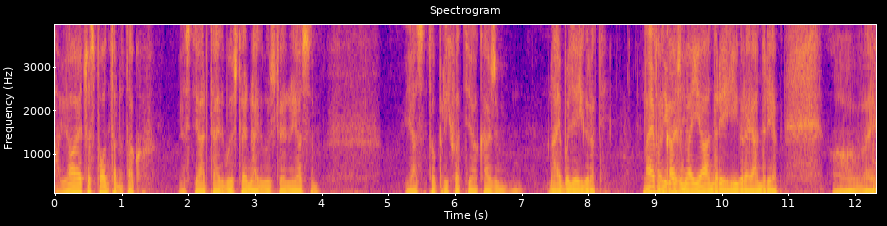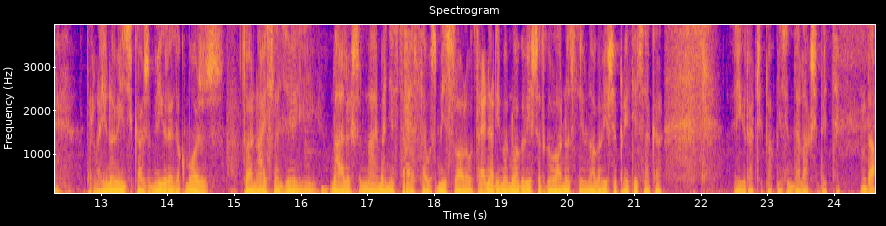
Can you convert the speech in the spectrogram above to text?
A ja, eto, spontano tako. Jeste, Arte, ajde budeš trener, ajde budeš trener, ja sam ja sam to prihvatio, kažem, najbolje igrati. Najbolje to je, kažem ja i Andrije, igra i Andrije ovaj, Prlinović, kažem, igraj dok možeš, to je najslađe i najlakše, najmanje stresa u smislu, u trener ima mnogo više odgovornosti, mnogo više pritisaka igrač ipak mislim da je lakše biti. Da.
